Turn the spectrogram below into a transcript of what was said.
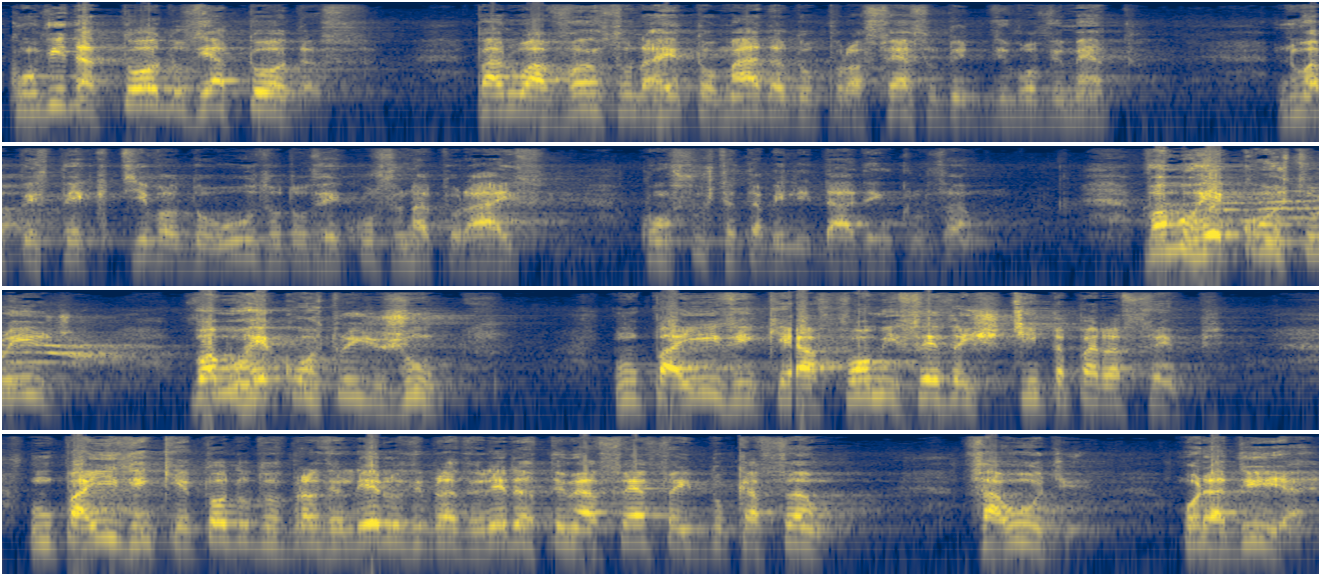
Convido a todos e a todas para o avanço na retomada do processo de desenvolvimento, numa perspectiva do uso dos recursos naturais com sustentabilidade e inclusão. Vamos reconstruir, vamos reconstruir juntos um país em que a fome seja extinta para sempre. Um país em que todos os brasileiros e brasileiras tenham acesso à educação, saúde, moradia,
